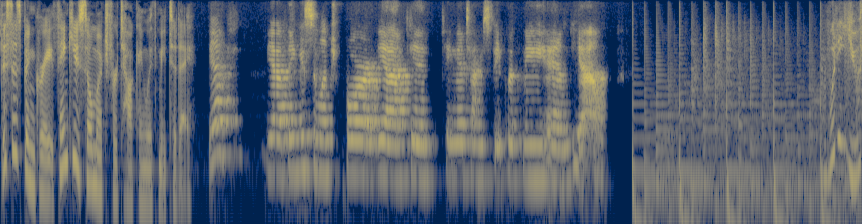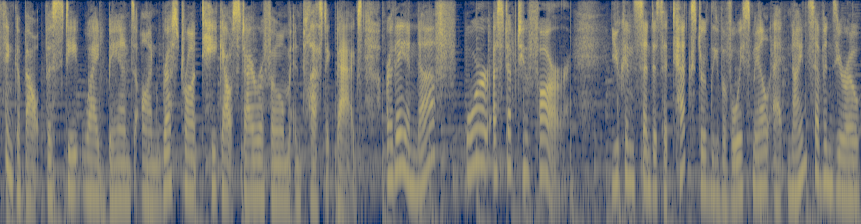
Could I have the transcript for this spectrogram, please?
This has been great. Thank you so much for talking with me today. Yeah, yeah, thank you so much for yeah taking the time to speak with me and yeah. What do you think about the statewide bans on restaurant takeout styrofoam and plastic bags? Are they enough or a step too far? You can send us a text or leave a voicemail at 970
